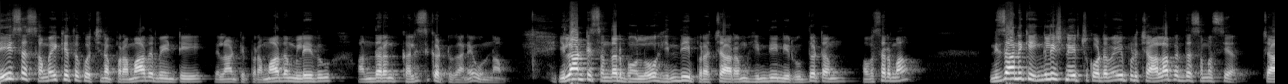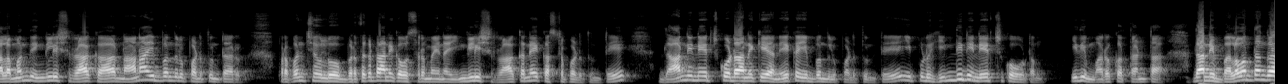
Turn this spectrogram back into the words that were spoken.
దేశ సమైక్యతకు వచ్చిన ప్రమాదం ఏంటి? ఎలాంటి ప్రమాదం లేదు. అందరం కలిసికట్టుగానే ఉన్నాం. ఇలాంటి సందర్భంలో హిందీ ప్రచారం హిందీని రుద్దటం అవసరమా? నిజానికి ఇంగ్లీష్ నేర్చుకోవడమే ఇప్పుడు చాలా పెద్ద సమస్య. చాలామంది ఇంగ్లీష్ రాక నానా ఇబ్బందులు పడుతుంటారు. ప్రపంచంలో బ్రతకడానికి అవసరమైన ఇంగ్లీష్ రాకనే కష్టపడుతుంటే దాన్ని నేర్చుకోవడానికే అనేక ఇబ్బందులు పడుతుంటే ఇప్పుడు హిందీని నేర్చుకోవటం ఇది మరొక తంట. దాన్ని బలవంతంగా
